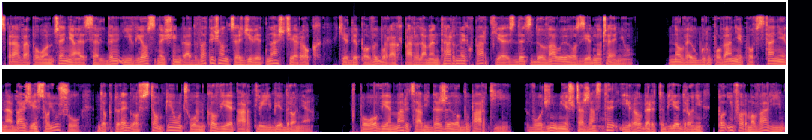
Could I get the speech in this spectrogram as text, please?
Sprawa połączenia SLD i wiosny sięga 2019 rok, kiedy po wyborach parlamentarnych partie zdecydowały o zjednoczeniu. Nowe ugrupowanie powstanie na bazie sojuszu, do którego wstąpią członkowie partii Biedronia. W połowie marca liderzy obu partii, Włodzimierz Czarzasty i Robert Biedroń, poinformowali,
